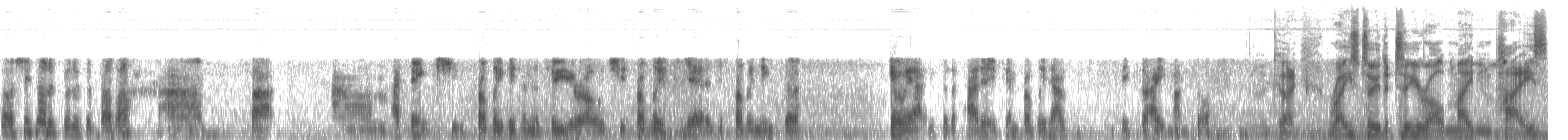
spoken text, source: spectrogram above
Well, she's not as good as her brother, um, but um, I think she probably isn't a two-year-old. She's probably yeah, just probably needs to go out into the paddock and probably have six or eight months off. Okay. Race two, the two-year-old maiden pace.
